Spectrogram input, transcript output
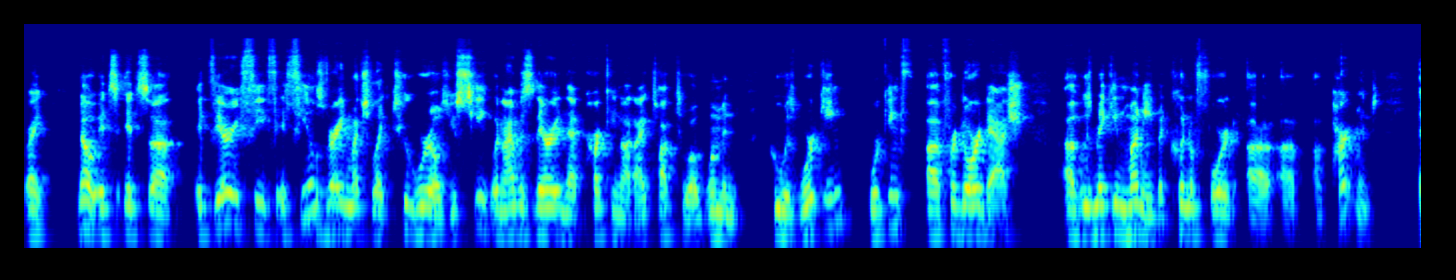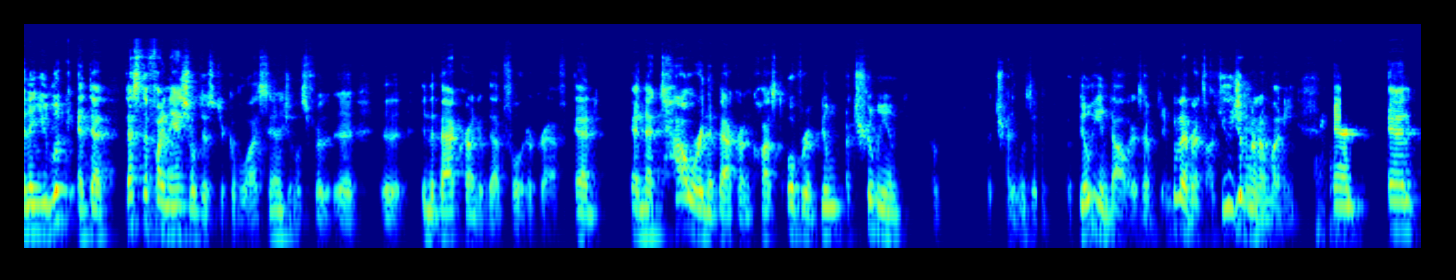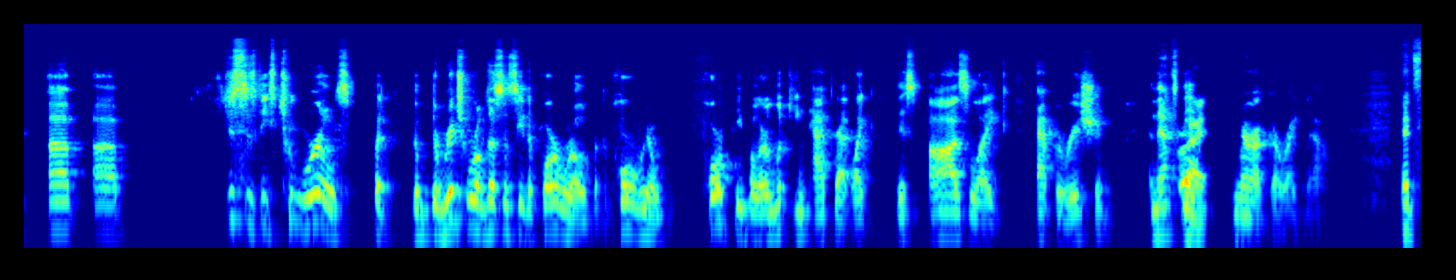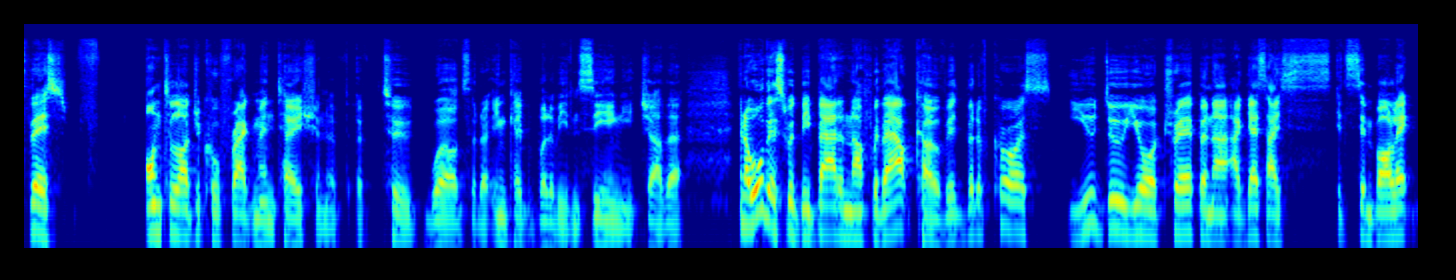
Right. No, it's it's uh it very it feels very much like two worlds. You see, when I was there in that parking lot, I talked to a woman who was working working uh, for DoorDash, uh, who's making money but couldn't afford a, a, apartment. And then you look at that. That's the financial district of Los Angeles for uh, uh in the background of that photograph. And and that tower in the background cost over a, bill, a trillion, a trillion was it a billion dollars, whatever. It's a huge amount of money, and and uh, uh, just as these two worlds. But the, the rich world doesn't see the poor world, but the poor world, poor people are looking at that like this Oz-like apparition, and that's right. America right now. It's this ontological fragmentation of, of two worlds that are incapable of even seeing each other. You know, all this would be bad enough without COVID, but of course, you do your trip, and I, I guess I it's symbolic.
